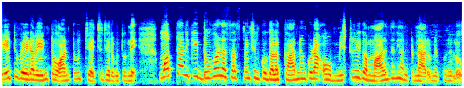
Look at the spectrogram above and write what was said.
వేటు వేయడం ఏంటో అంటూ చర్చ జరుగుతుంది. మొత్తానికి దువ్వాడ సస్పెన్షన్కు గల కారణం కూడా ఓ మిస్టరీగా మారిందని అంటున్నారు నిపుణులు.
